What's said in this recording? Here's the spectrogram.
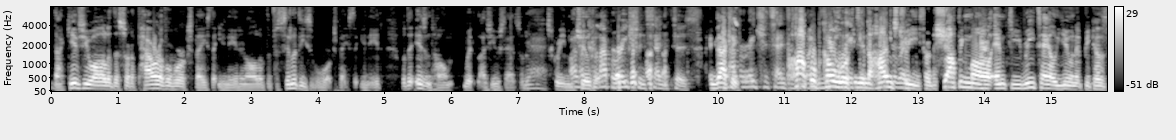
that gives you all of the sort of power of a workspace that you need and all of the facilities of a workspace that you need, but it isn't home with, as you said, sort of Yeah. screaming like children. collaboration centres. Exactly. Collaboration centres. Pop-up co-working in the high street or the shopping mall empty retail unit because,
